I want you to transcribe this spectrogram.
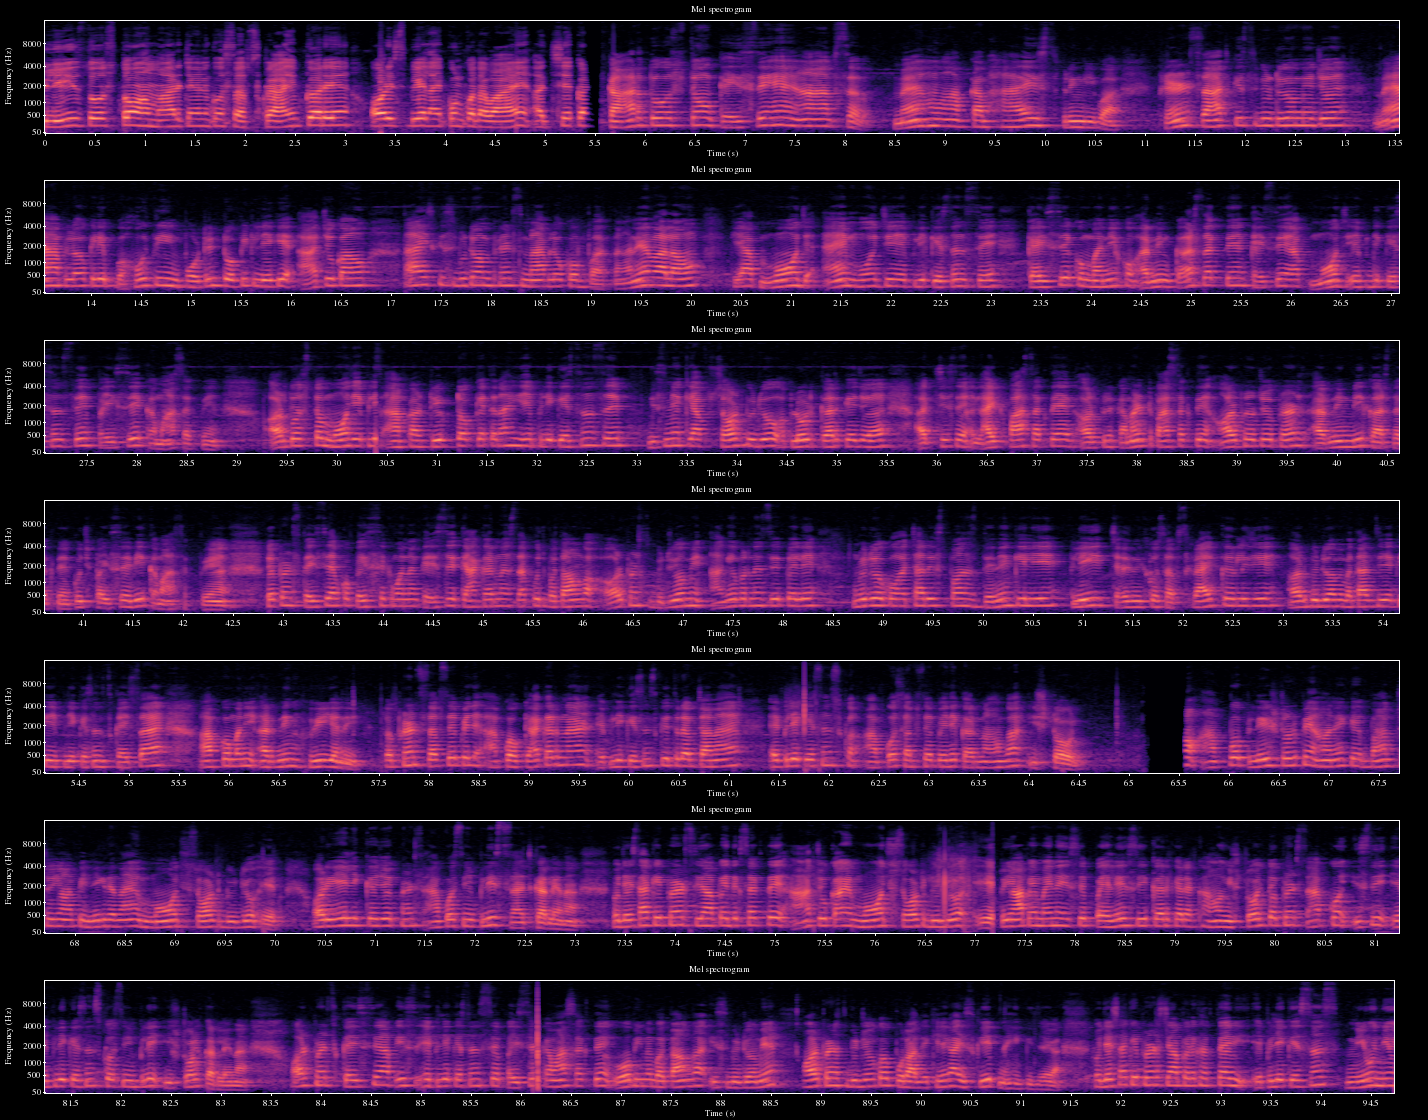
Please दोस्तों, हमारे channel को सब्सक्राइब करें और इस बेल आइकन को दबाएँ। अच्छे कार दोस्तों, कैसे हैं आप सब? मैं हूँ आपका भाई स्प्रिंगी बॉय। फ्रेंड्स, आज की इस वीडियो में जो है, मैं आप लोगों के लिए बहुत ही इम्पोर्टेंट टॉपिक लेके आ चुका हूँ। आज की इस वीडियो में फ्रेंड्स मैं आप लोगों को बताने वाला हूँ कि आप मोज एम मोज एप्लीकेशन से कैसे को मनी को अर्निंग कर सकते हैं, कैसे आप मोज एप्लीकेशन से पैसे कमा सकते हैं। और दोस्तों, मोज एप्लीकेशन आपका टिकटॉक के तरह ही एप्लीकेशन है जिसमें कि आप शॉर्ट वीडियो अपलोड करके जो है, अच्छे से लाइक पा सकते हैं और फिर कमेंट पा सकते हैं और फिर जो फ्रेंड्स अर्निंग भी कर सकते हैं, कुछ पैसे भी कमा सकते हैं। तो फ्रेंड्स कैसे आपको पैसे कमाना, कैसे क्या करना है, सब कुछ बताऊँगा और फ्रेंड्स वीडियो में आगे बढ़ने से पहले वीडियो को अच्छा रिस्पांस देने के लिए प्लीज़ चैनल को सब्सक्राइब कर लीजिए और वीडियो में बता दीजिए कि एप्लीकेशन कैसा है, आपको मनी अर्निंग हुई या नहीं। तो फ्रेंड्स सबसे पहले आपको क्या करना है? एप्लीकेशन की तरफ़ जाना है। एप्लीकेशंस को आपको सबसे पहले करना होगा इंस्टॉल आपको प्ले स्टोर पे आने के बाद जो यहाँ पे लिख देना है मौज शॉर्ट वीडियो ऐप। और ये लिख के जो फ्रेंड्स, आपको सिंपली सर्च कर लेना। तो जैसा कि फ्रेंड्स, यहाँ पे देख सकते हैं, आ चुका है मोज शॉर्ट वीडियो ऐप। तो यहाँ पे मैंने इसे पहले से करके रखा हूँ इंस्टॉल। तो फ्रेंड्स, आपको इसी एप्लीकेशन को सिंपली इंस्टॉल कर लेना है। और फ्रेंड्स, कैसे आप इस एप्लीकेशन से पैसे कमा सकते हैं, वो भी मैं बताऊँगा इस वीडियो में। और फ्रेंड्स, वीडियो को पूरा देखिएगा, स्किप नहीं कीजिएगा। तो जैसा कि फ्रेंड्स, यहाँ पे देख सकते हैं एप्लीकेशन न्यू न्यू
